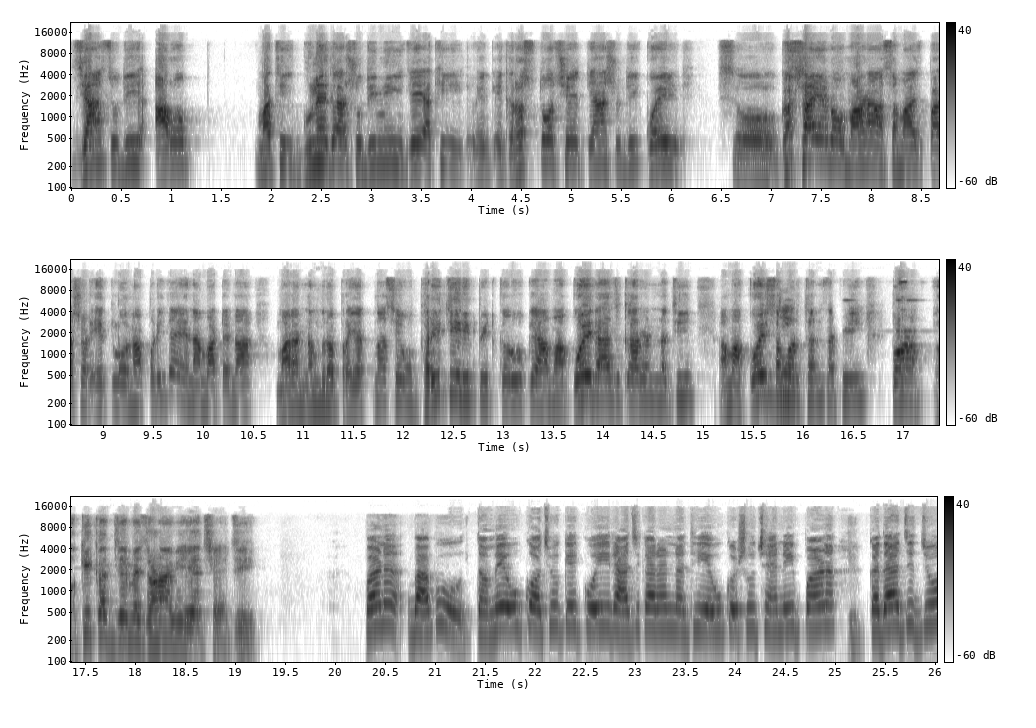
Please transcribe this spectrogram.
જ્યાં સુધી આરોપમાંથી ગુનેગાર સુધીની જે આખી એક- રસ્તો છે ત્યાં સુધી કોઈ ઘસાયેલો માણસ સમાજ પાછળ એકલો ના પડી જાય એના માટેના મારા નમ્ર પ્રયત્ન છે. હું ફરીથી રિપીટ કરું કે આમાં કોઈ રાજકારણ નથી આમાં કોઈ સમર્થન નથી પણ હકીકત જે મેં જણાવી એ છે. જી. પણ બાપુ તમે એવું કહો છો કે કોઈ રાજકારણ નથી એવું કશું છે નહીં પણ કદાચ જો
